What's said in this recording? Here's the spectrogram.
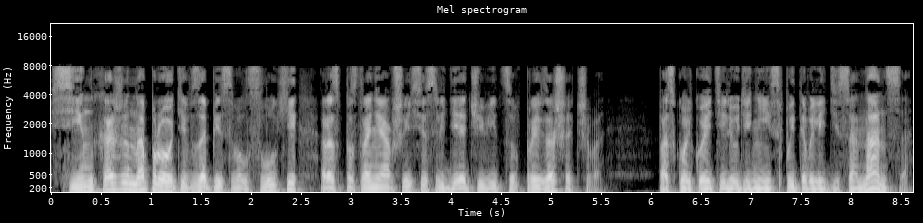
Синха же, напротив, записывал слухи, распространявшиеся среди очевидцев произошедшего – Поскольку эти люди не испытывали диссонанса,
